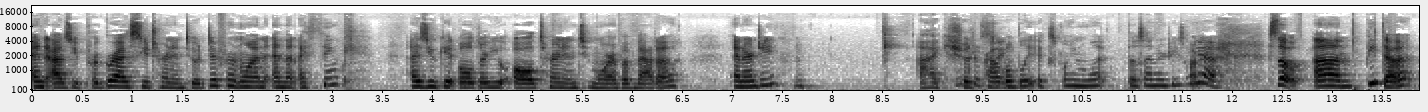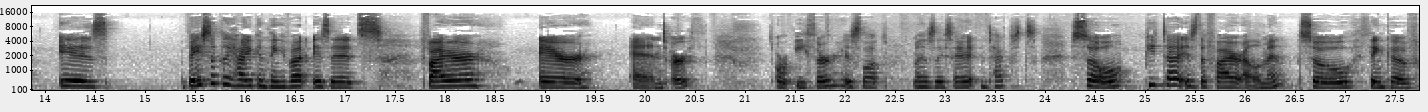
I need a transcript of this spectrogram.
and as you progress, you turn into a different one. And then I think as you get older, you all turn into more of a Vata energy. I should probably explain what those energies are. Yeah. So, um, Pitta is basically how you can think of it is it's fire, air, and earth, or ether is a lot as they say it in texts. So, Pitta is the fire element. So, think of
